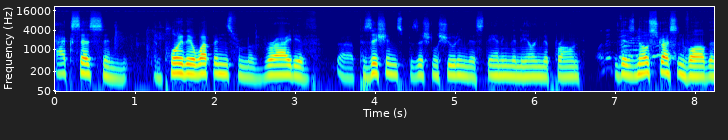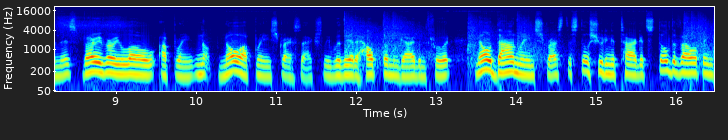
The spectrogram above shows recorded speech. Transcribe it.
access and employ their weapons from a variety of uh, positions, positional shooting, they're standing, they're kneeling, they're prone. There's no stress involved in this. Very, very low uprange, no, no uprange stress actually. We're there to help them and guide them through it. No downrange stress. They're still shooting at targets, still developing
